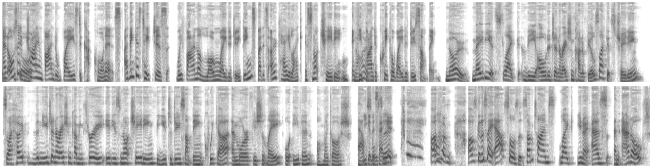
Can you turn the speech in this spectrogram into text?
and also try and find ways to cut corners. I think as teachers, we find the long way to do things, but it's okay. Like it's not cheating if no. you find a quicker way to do something. No, maybe it's like the older generation kind of feels like it's cheating. So I hope the new generation coming through, it is not cheating for you to do something quicker and more efficiently, or even, oh my gosh, outsource You're gonna say it. it. I was going to say outsource it. Sometimes, like, you know, as an adult,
